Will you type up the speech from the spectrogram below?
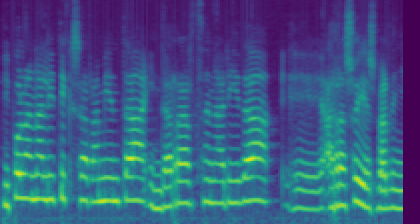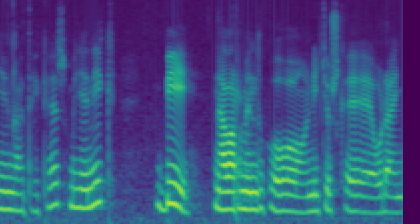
People Analytics herramienta indarra hartzen ari da e, arrazoi ezberdinen gatik, ez? Baina nik bi nabarmenduko nituzke orain.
